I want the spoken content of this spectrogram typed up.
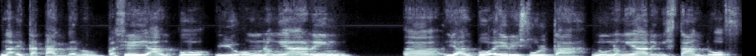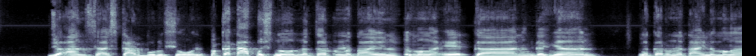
na itatag ano. Kasi yan po yung nangyaring ah, yan po ay resulta nung nangyaring standoff diyan sa Scarborough Shoal. Pagkatapos noon nagkaroon na tayo ng mga EDCA, ng ganyan. Nagkaroon na tayo ng mga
